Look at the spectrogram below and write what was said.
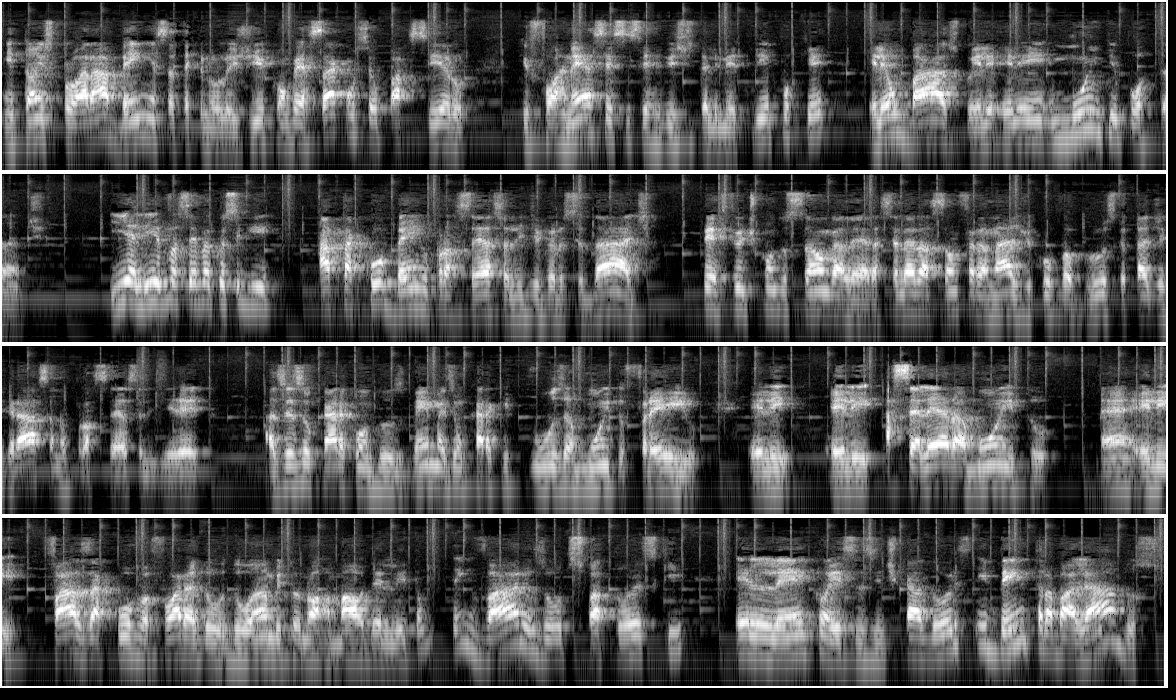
Então, explorar bem essa tecnologia, conversar com o seu parceiro que fornece esse serviço de telemetria, porque ele é um básico, ele, ele é muito importante. E ali você vai conseguir, atacou bem o processo ali de velocidade, perfil de condução, galera, aceleração, frenagem, curva brusca, tá de graça no processo ali direito. Às vezes o cara conduz bem, mas é um cara que usa muito freio, ele, ele acelera muito, né? ele faz a curva fora do, do âmbito normal dele. Então, tem vários outros fatores que elencam esses indicadores e bem trabalhados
